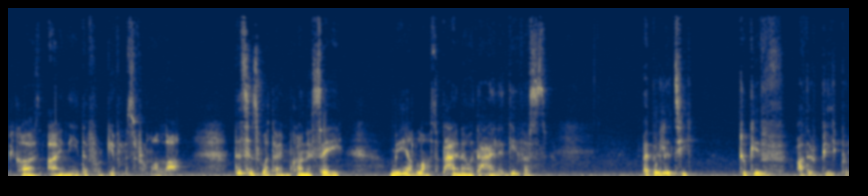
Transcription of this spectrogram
because I need the forgiveness from Allah. This is what I'm gonna say. May Allah subhanahu wa ta'ala give us ability to give other people.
